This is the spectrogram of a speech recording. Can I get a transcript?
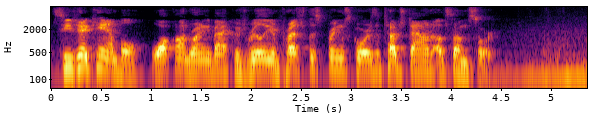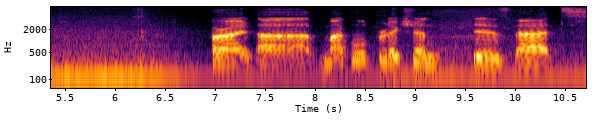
C.J. Campbell, walk on running back, who's really impressed this spring, scores a touchdown of some sort. All right. Uh, my bold prediction is that.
